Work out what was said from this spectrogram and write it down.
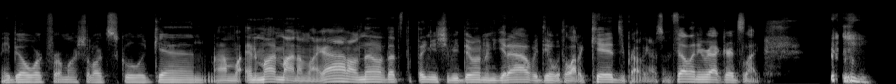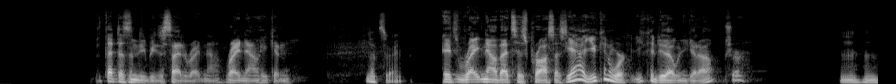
maybe I'll work for a martial arts school again I'm like, and in my mind I'm like I don't know if that's the thing you should be doing when you get out we deal with a lot of kids you probably have some felony records like But that doesn't need to be decided right now. Right now, he can. that's right It's right now. That's his process. Yeah, you can work. You can do that when you get out. Sure. mm-hmm.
